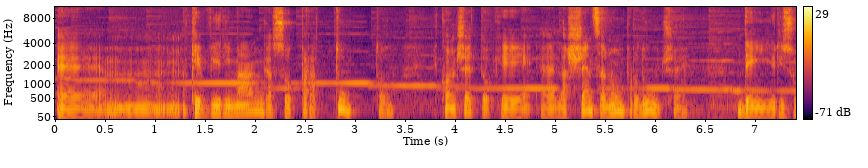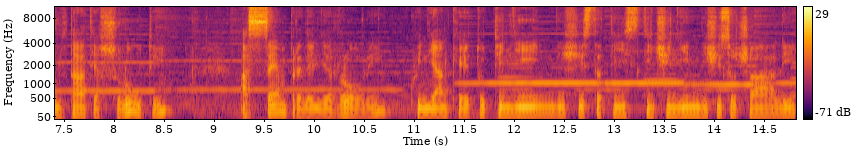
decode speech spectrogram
ehm, che vi rimanga soprattutto il concetto che eh, la scienza non produce dei risultati assoluti, ha sempre degli errori, quindi anche tutti gli indici statistici, gli indici sociali,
